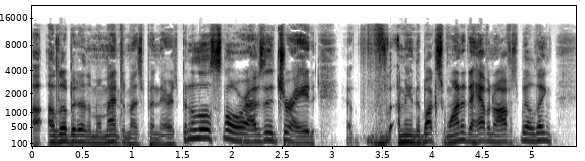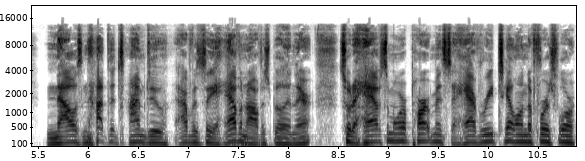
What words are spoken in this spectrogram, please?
a, a little bit of the momentum that's been there. It's been a little slower. I Obviously, the trade. I mean, the Bucks wanted to have an office building. Now is not the time to obviously have an office building there. So to have some more apartments, to have retail on the first floor,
